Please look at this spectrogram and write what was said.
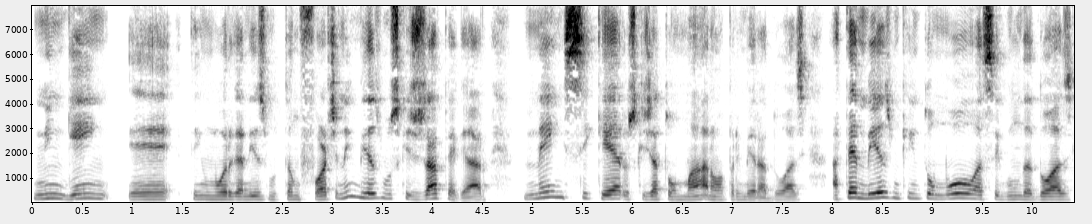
Ninguém é, tem um organismo tão forte, nem mesmo os que já pegaram, nem sequer os que já tomaram a primeira dose, até mesmo quem tomou a segunda dose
